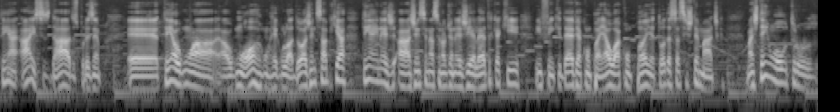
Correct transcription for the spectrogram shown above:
tem há esses dados, por exemplo, é, tem alguma, algum órgão regulador? A gente sabe que a, tem a, a, Agência Nacional de Energia Elétrica que, enfim, que deve acompanhar ou acompanha toda essa sistemática. Mas tem um outro,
